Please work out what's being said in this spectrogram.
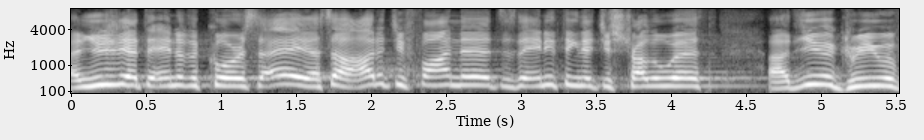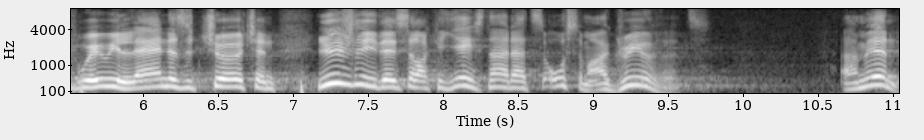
And usually at the end of the course, hey, so how did you find it? Is there anything that you struggle with? Uh, do you agree with where we land as a church? And usually there's like a yes, no, that's awesome. I agree with it. I'm in.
